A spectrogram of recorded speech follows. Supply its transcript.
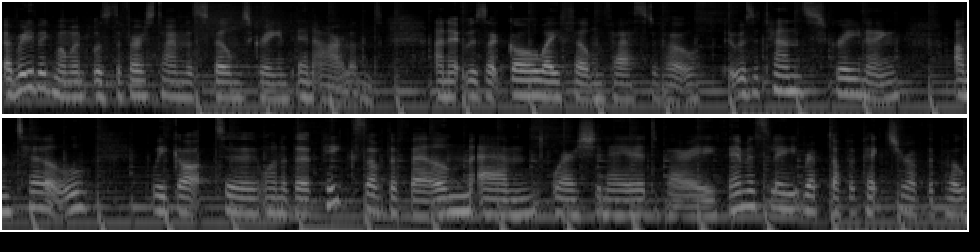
a really big moment was the first time this film screened in Ireland, and it was at Galway Film Festival. It was a tense screening until we got to one of the peaks of the film um, where Sinead very famously ripped up a picture of the Pope.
